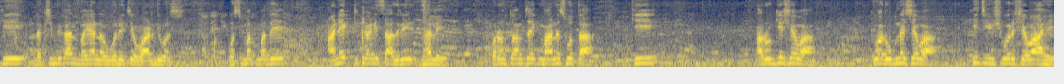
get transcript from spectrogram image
की लक्ष्मीकांत भैया नवगरीचे वाढदिवस वसमतमध्ये अनेक ठिकाणी साजरे झाले. परंतु आमचा एक मानस होता की आरोग्यसेवा किंवा रुग्णसेवा हीच ईश्वर सेवा आहे.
